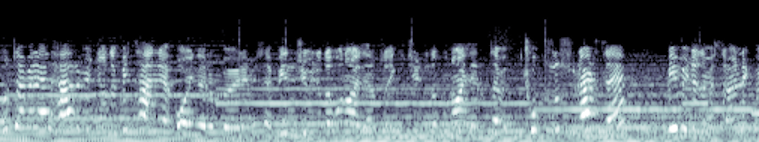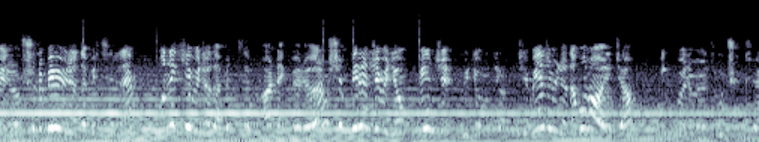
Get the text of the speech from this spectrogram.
muhtemelen her videoda bir tane oynarım böyle. Mesela birinci videoda bunu oynarım, sonra ikinci videoda bunu oynarım. Tabii çok uzun sürerse bir videoda mesela örnek veriyorum. Şunu bir videoda bitiririm. Bunu iki videoda bitiririm. Örnek veriyorum. Şimdi birinci videom, birinci videom diyorum. Şimdi birinci videoda bunu oynayacağım. İlk bölümümüz bu çünkü.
